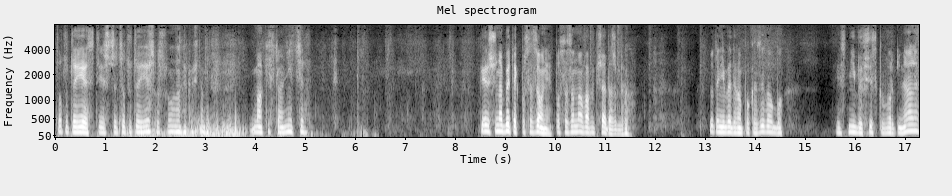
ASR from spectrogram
Co tutaj jest? Jeszcze co tutaj jest? Osłona jakaś tam maki stalnicy. Pierwszy nabytek po sezonie. Posezonowa wyprzedaż była. Tutaj nie będę wam pokazywał, bo jest niby wszystko w oryginale.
